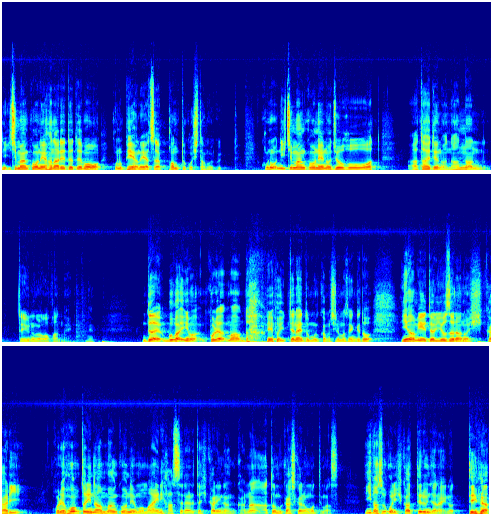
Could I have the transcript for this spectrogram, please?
1万光年離れててもこのペアのやつはパンとこう下向くってこの1万光年の情報を与えてるのは何なんだっていうのが分かんないね。で僕は今これはまあ誰も言ってないと思うかもしれませんけど今見えてる夜空の光これ本当に何万光年も前に発せられた光なんかなと昔から思ってます。今そこに光ってるんじゃないのっていうよう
